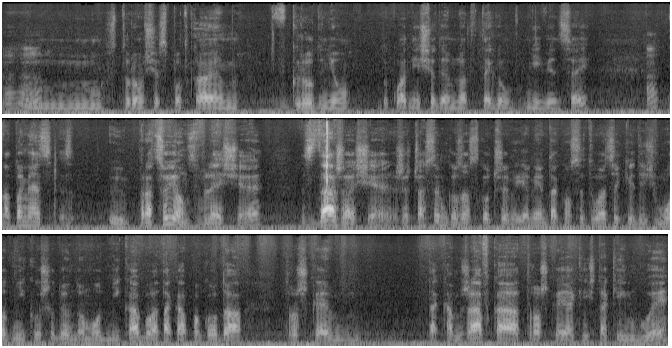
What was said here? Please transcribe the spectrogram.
Mhm. mm, z którą się spotkałem w grudniu, dokładnie 7 lat tego mniej więcej. Mhm. Natomiast y, pracując w lesie, zdarza się, że czasem go zaskoczymy. Ja miałem taką sytuację kiedyś w Młodniku, szedłem do Młodnika, była taka pogoda troszkę taka mrzawka, troszkę jakiejś takiej mgły.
